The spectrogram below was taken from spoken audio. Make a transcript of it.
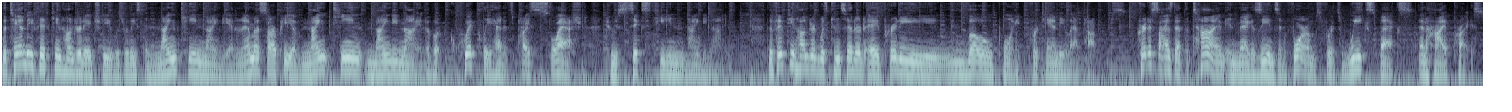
The Tandy 1500 HD was released in 1990 at an MSRP of $19.99, but quickly had its price slashed to $16.99. The 1500 was considered a pretty low point for Tandy laptops. Criticized at the time in magazines and forums for its weak specs and high price,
